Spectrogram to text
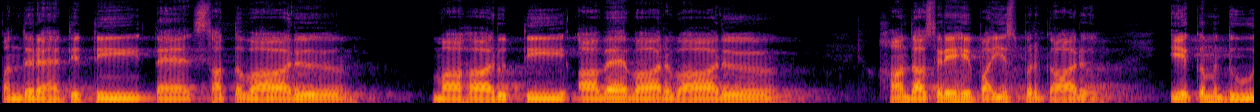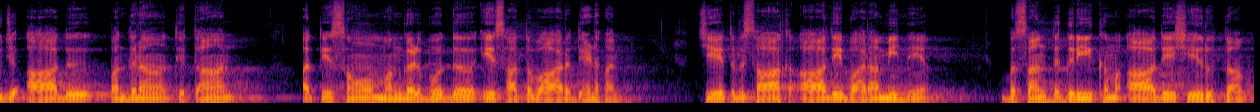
ਪੰਦਰ ਹੈ ਤਿਤੀ ਤੈ ਸਤ ਵਾਰ, ਮਹਾਰੁਤੀ ਆਵੈ ਵਾਰ ਵਾਰ। ਹਾਂ, ਦੱਸ ਰਹੇ ਭਾਈ, ਇਸ ਪ੍ਰਕਾਰ ਏਕਮ ਦੂਜ ਆਦ 15 ਥਿਤਾਂ ਹਨ ਅਤੇ ਸੋਮ ਮੰਗਲ ਬੁੱਧ ਇਹ ਸੱਤ ਵਾਰ ਦਿਨ ਹਨ। ਚੇਤ ਵਿਸਾਖ ਆਦਿ 12 ਮਹੀਨੇ ਆ। ਬਸੰਤ ਗਰੀਖਮ ਆਦਿ 6 ਰੁੱਤਾਂ ਵਾਂ,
